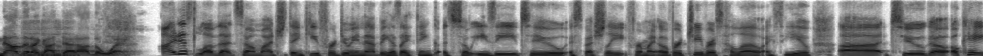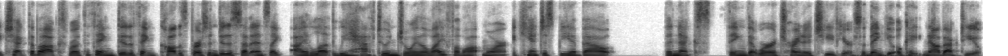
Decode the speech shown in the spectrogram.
Now that I got that out of the way. I just love that so much. Thank you for doing that because I think it's so easy to, especially for my overachievers. Hello, I see you. Uh, to go, okay, check the box, wrote the thing, did the thing, call this person, do this stuff. And it's like, I love, we have to enjoy the life a lot more. It can't just be about the next thing that we're trying to achieve here. So thank you. Okay, now back to you.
